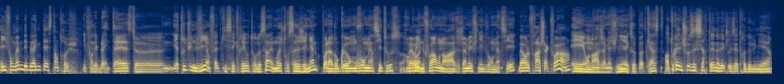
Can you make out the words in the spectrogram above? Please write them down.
Et ils font même des blind tests entre eux. ils font des blind tests. Euh, Il y a toute une vie en fait qui s'est créée autour de ça et moi je trouve ça génial. Voilà donc euh, on vous remercie tous. Encore Bah oui. une fois, on n'aura jamais fini de vous remercier. Ben on le fera à chaque fois. Hein. Et on n'aura jamais fini avec ce podcast. En tout cas, une chose est certaine avec les êtres de lumière,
